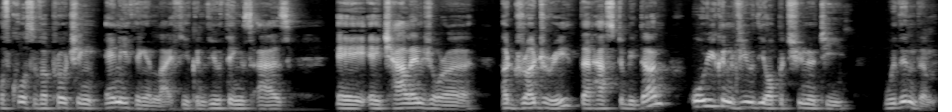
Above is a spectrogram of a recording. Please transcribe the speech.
of course, of approaching anything in life. You can view things as a, a challenge or a, a drudgery that has to be done, or you can view the opportunity within them.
